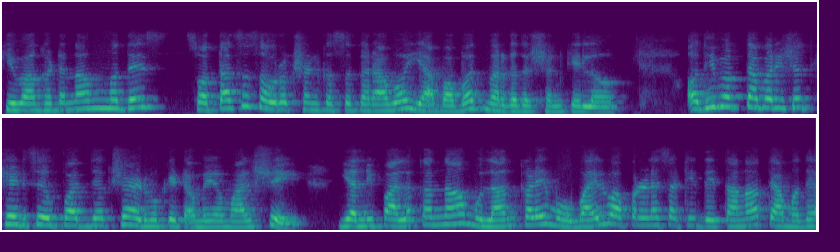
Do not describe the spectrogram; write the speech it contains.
किंवा घटनांमध्ये स्वतःचं संरक्षण कसं करावं याबाबत मार्गदर्शन केलं. अधिवक्ता परिषद खेडचे उपाध्यक्ष ऍडव्होकेट अमेय मालशे यांनी पालकांना मुलांकडे मोबाईल वापरण्यासाठी देताना त्यामध्ये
